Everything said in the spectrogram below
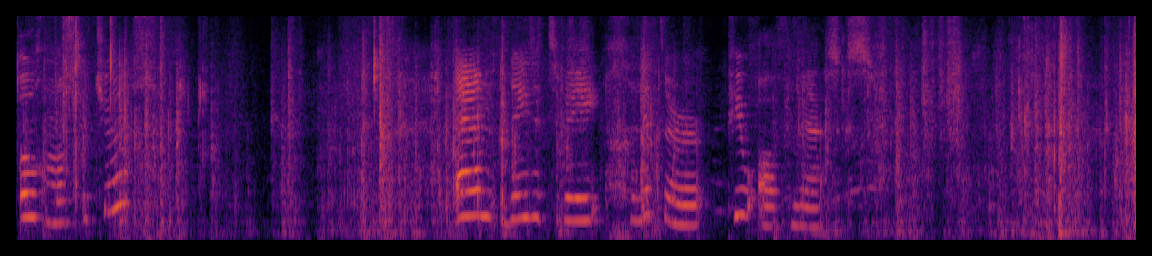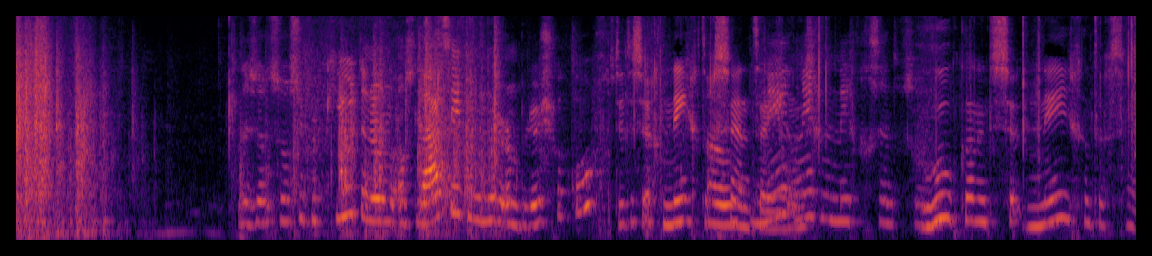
oogmaskertjes. En deze twee glitter peel-off masks. Dus dat is wel super cute. En dan als laatste heeft mijn moeder een blush gekocht. Dit is echt 90 Oh, cent hè ne- jongens. 99 cent of zo. Hoe kan het zo- 90 cent?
